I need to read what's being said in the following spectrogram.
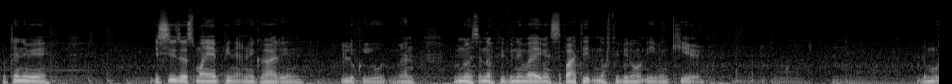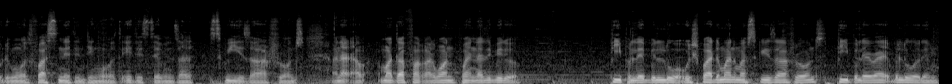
But anyway, this is just my opinion regarding look youth, man. You know, enough people never even spot it, enough people don't even care. The, the most fascinating thing was 87s are squeeze our fronts. And a matter of fact, at one point in the video, people there below, which part of the man must squeeze our rounds, people there right below them.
